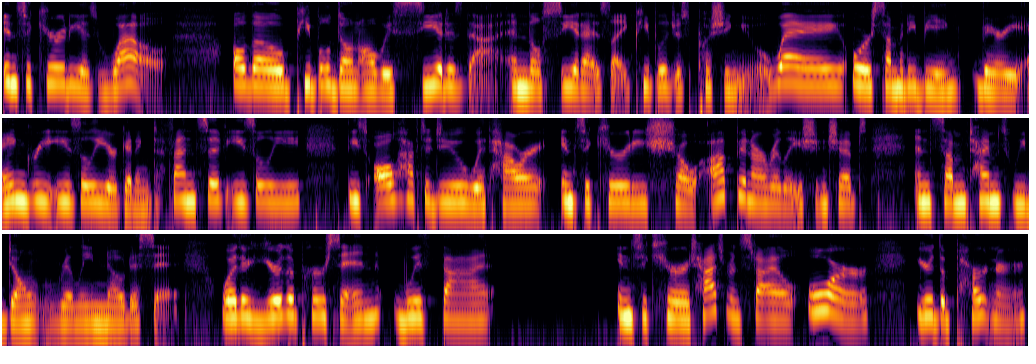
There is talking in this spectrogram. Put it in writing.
insecurity as well although people don't always see it as that and they'll see it as like people just pushing you away or somebody being very angry easily or getting defensive easily. These all have to do with how our insecurities show up in our relationships and sometimes we don't really notice it. Whether you're the person with that insecure attachment style or you're the partner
